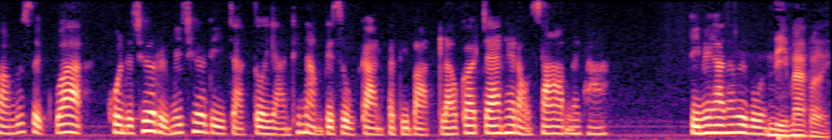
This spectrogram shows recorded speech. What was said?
ความรู้สึกว่าควรจะเชื่อหรือไม่เชื่อดีจากตัวอย่างที่นำไปสู่การปฏิบัติ แล้วก็แจ้งให้เราทราบนะคะ ดีไหมคะท่านพิบูลดีมากเลย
